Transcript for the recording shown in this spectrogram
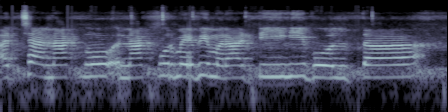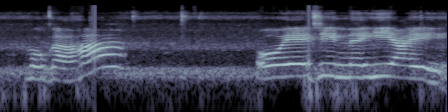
अच्छा नागपूर नागपूर में भी मराठी ही बोलता होगा. हा? ओए जी नहीं आए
